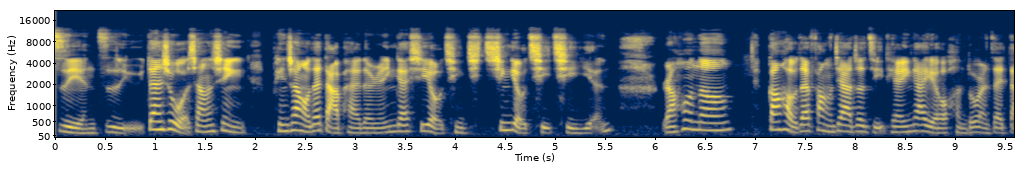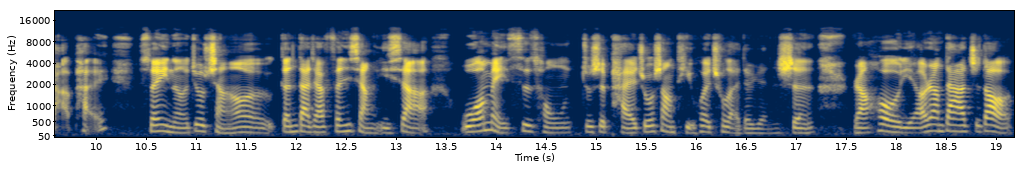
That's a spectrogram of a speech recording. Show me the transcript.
自言自语，但是我相信平常有在打牌的人应该心有戚心有戚戚焉。然后呢，刚好在放假这几天，应该也有很多人在打牌，所以呢，就想要跟大家分享一下。我每次从就是牌桌上体会出来的人生，然后也要让大家知道，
